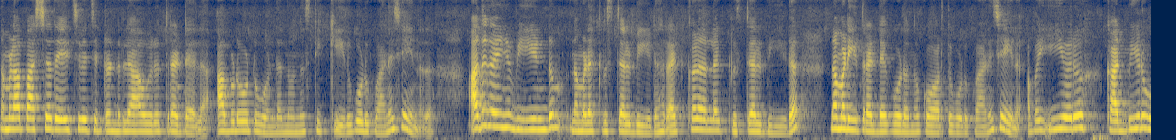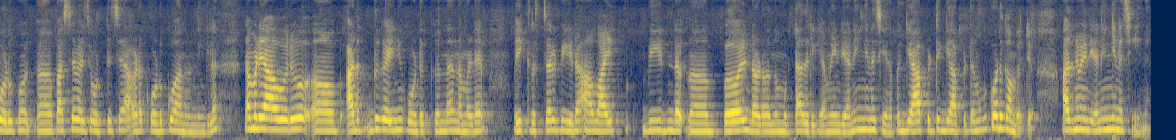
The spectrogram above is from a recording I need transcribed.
നമ്മൾ ആ പശ തേച്ച് വെച്ചിട്ടുണ്ടല്ലോ ആ ഒരു ത്രെഡേല അവിടോട്ട് കൊണ്ടുവന്ന് ഒന്ന് സ്റ്റിക്ക് ചെയ്ത് കൊടുക്കുകയാണ് ചെയ്യുന്നത്. അത് കഴിഞ്ഞ് വീണ്ടും നമ്മുടെ ക്രിസ്റ്റൽ ബീഡ് റെഡ് കളറിലെ ക്രിസ്റ്റൽ ബീഡ് നമ്മുടെ ഈ ത്രെഡേ കൂടെ ഒന്ന് കോർത്ത് കൊടുക്കുകയാണ് ചെയ്യുന്നത്. അപ്പോൾ ഈ ഒരു കട്ട് ബീഡ് കൊടുക്കും പശ വെച്ച് ഒട്ടിച്ച് അവിടെ കൊടുക്കുകയാണെന്നുണ്ടെങ്കിൽ നമ്മുടെ ആ ഒരു അടുത്ത് കഴിഞ്ഞ് കൊടുക്കുന്ന നമ്മുടെ ഈ ക്രിസ്റ്റൽ ബീഡ് ആ വൈറ്റ് ബീഡിന്റെ പേളിന്റെ അവിടെ ഒന്ന് മുട്ടാതിരിക്കാൻ വേണ്ടിയാണ് ഇങ്ങനെ ചെയ്യുന്നത്. അപ്പോൾ ഗ്യാപ്പ് ഇട്ട് ഗ്യാപ്പ് ഇട്ട് നമുക്ക് കൊടുക്കാൻ പറ്റും. അതിന് വേണ്ടിയാണ് ഇങ്ങനെ ചെയ്യുന്നത്.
